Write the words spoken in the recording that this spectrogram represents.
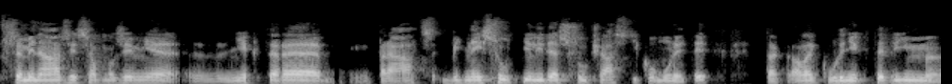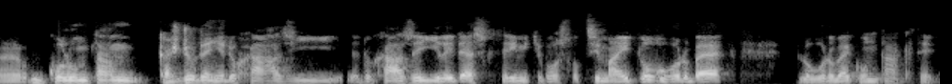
V semináři samozřejmě některé práce, byť nejsou ti lidé součástí komunity, tak ale kvůli některým úkolům tam každodenně dochází, docházejí lidé, s kterými ti bohoslovci mají dlouhodobé, dlouhodobé kontakty.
